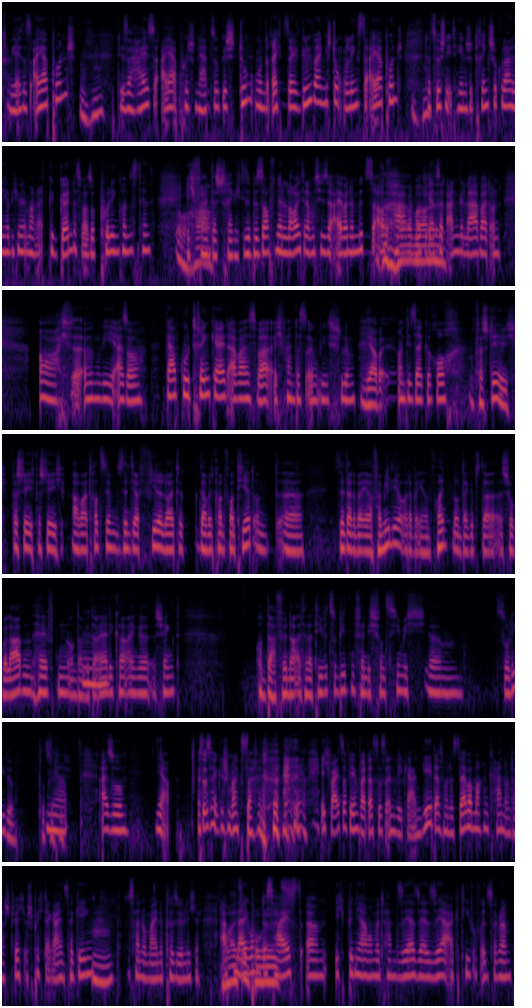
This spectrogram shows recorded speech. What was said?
wie heißt das, Eierpunsch? Mhm. Dieser heiße Eierpunsch und der hat so gestunken und rechts der Glühwein gestunken, links der Eierpunsch, Mhm. dazwischen die italienische Trinkschokolade, die habe ich mir immer gegönnt, das war so Pudding-Konsistenz. Ich fand das schrecklich, diese besoffenen Leute, da musste ich diese alberne Mütze aufhaben und wurde die ganze. Zeit angelabert und oh, ich, irgendwie, also gab gut Trinkgeld, aber es war, ich fand das irgendwie schlimm. Ja, aber Und dieser Geruch, verstehe ich, verstehe ich, verstehe ich. Aber trotzdem sind ja viele Leute damit konfrontiert und äh, sind dann bei ihrer Familie oder bei ihren Freunden und da gibt es da Schokoladenhälften und dann wird der Mhm. Eierlikör eingeschenkt. Und dafür eine Alternative zu bieten, fände ich schon ziemlich ähm, solide, tatsächlich. Ja. Also, ja, es ist ja Geschmackssache. ich weiß auf jeden Fall, dass das in vegan geht, dass man das selber machen kann und da spricht, spricht da gar nichts dagegen. Mhm. Das ist ja nur meine persönliche Abneigung. Das heißt, ähm, ich bin ja momentan sehr, sehr, sehr aktiv auf Instagram,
